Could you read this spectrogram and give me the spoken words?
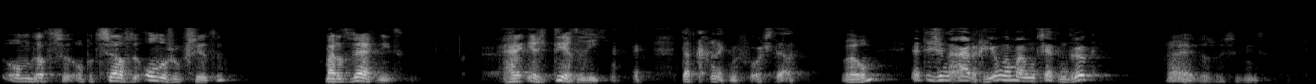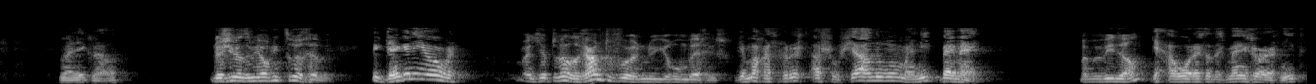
omdat ze op hetzelfde onderzoek zitten. Maar dat werkt niet. Hij irriteert Rie. Dat kan ik me voorstellen. Waarom? Het is een aardige jongen, maar ontzettend druk. Nee, dat wist ik niet. Maar ik wel. Dus je wilt hem hier ook niet terug hebben? Ik denk er niet over. Want je hebt er wel de ruimte voor nu Jeroen weg is. Je mag het gerust asociaal noemen, maar niet bij mij. Maar bij wie dan? Ja, hoor eens, dat is mijn zorg niet.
